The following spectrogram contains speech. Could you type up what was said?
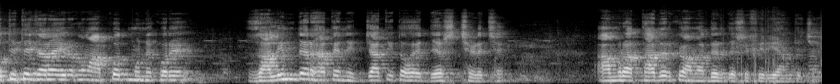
অতীতে যারা এরকম আপদ মনে করে জালিমদের হাতে নির্যাতিত হয়ে দেশ ছেড়েছে, আমরা তাদেরকে আমাদের দেশে ফিরিয়ে আনতে চাই।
